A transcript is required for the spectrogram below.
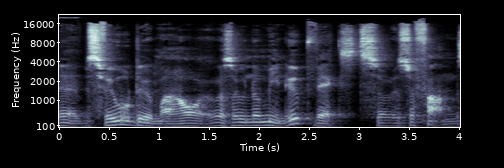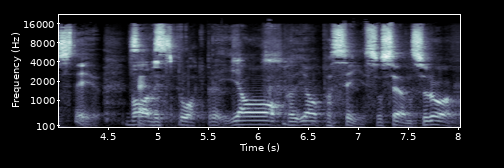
det, svordomar har, alltså under min uppväxt så, så fanns det ju. Vanligt språkbruk. Ja, ja, precis. Och sen så då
